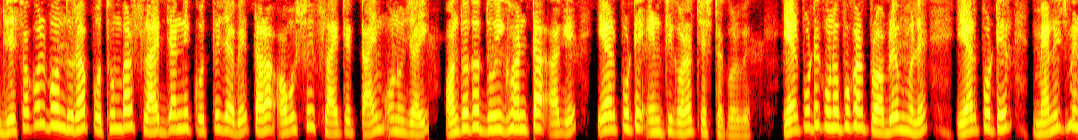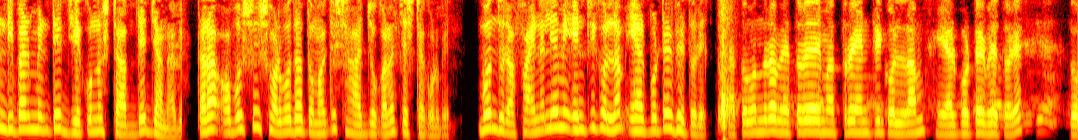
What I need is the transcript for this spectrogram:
যে সকল বন্ধুরা প্রথমবার ফ্লাইট জার্নি করতে যাবে, তারা অবশ্যই ফ্লাইটের টাইম অনুযায়ী অন্তত দুই ঘণ্টা আগে এয়ারপোর্টে এন্ট্রি করার চেষ্টা করবে। এয়ারপোর্টে কোনো প্রকার প্রবলেম হলে এয়ারপোর্টের ম্যানেজমেন্ট ডিপার্টমেন্টের যে কোনো স্টাফদের জানাবে। তারা অবশ্যই সর্বদা তোমাকে সাহায্য করার চেষ্টা করবে। বন্ধুরা ফাইনালি আমি এন্ট্রি করলাম এয়ারপোর্টের ভেতরে। এত বন্ধুরা ভেতরে মাত্র এন্ট্রি করলাম এয়ারপোর্টের ভেতরে। তো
